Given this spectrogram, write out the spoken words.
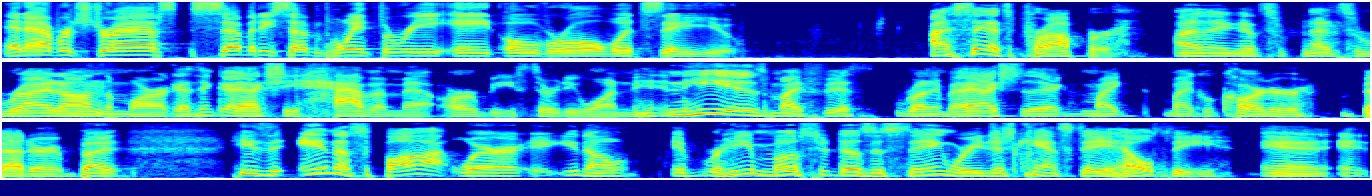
and average drafts, 77.38 overall. What say you? I say it's proper. I think it's mm. that's right on mm. the mark. I think I actually have him at RB thirty one, and he is my fifth running back. I actually like Mike Michael Carter better, but he's in a spot where you know if Raheem Mostert does this thing where he just can't stay healthy, and, and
